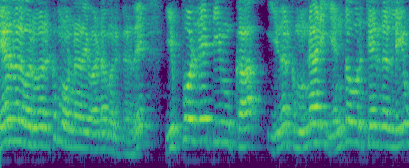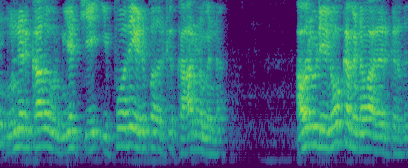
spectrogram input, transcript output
தேர்தல் வருவதற்கும் ஒன்றரை வருடம் இருக்கிறது. இப்பொழுதே திமுக இதற்கு முன்னாடி எந்த ஒரு தேர்தலையும் முன்னெடுக்காத ஒரு முயற்சியை இப்போதே எடுப்பதற்கு காரணம் என்ன? அவருடைய நோக்கம் என்னவாக இருக்கிறது?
